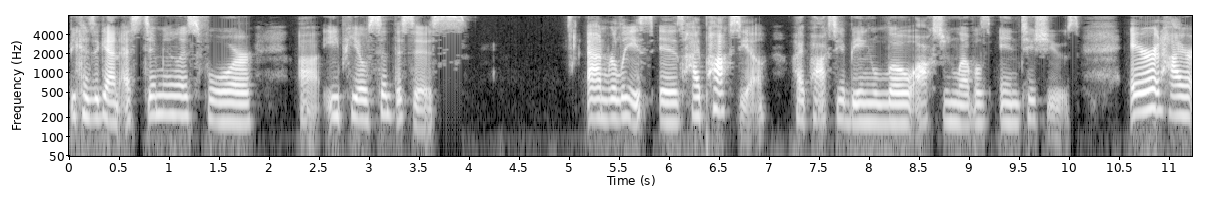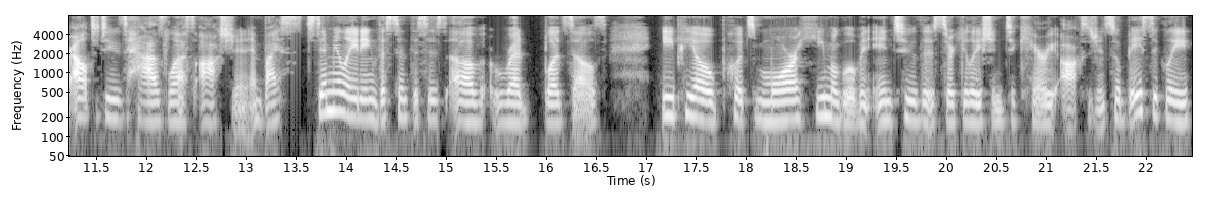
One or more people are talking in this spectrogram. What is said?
because again, a stimulus for uh, EPO synthesis and release is hypoxia, hypoxia being low oxygen levels in tissues. Air at higher altitudes has less oxygen, and by stimulating the synthesis of red blood cells, EPO puts more hemoglobin into the circulation to carry oxygen. So basically,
